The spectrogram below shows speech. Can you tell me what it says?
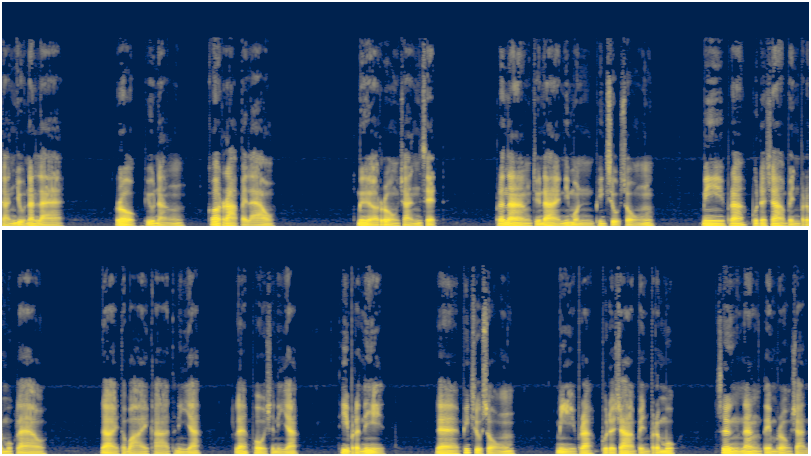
ฉันอยู่นั่นแล โรคผิวหนังก็ราบไปแล้ว เมื่อโรงฉันเสร็จ พระนางจึงได้นิมนต์ภิกษุสงฆ์มีพระพุทธเจ้าเป็นประมุขแล้ว ได้ถวายคาธนิยะและโภชนิยะที่ประนีตแด่ภิกษุสงฆ์มีพระพุทธเจ้าเป็นประมุขซึ่งนั่งเต็มโรงฉัน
